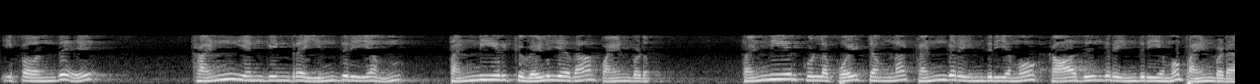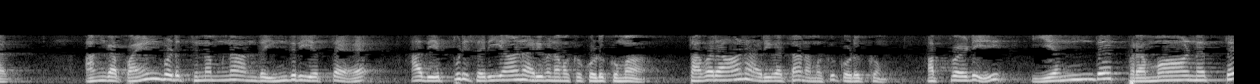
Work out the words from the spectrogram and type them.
இப்ப வந்து கண் என்கின்ற இந்திரியம் தண்ணீருக்கு வெளியே தான் பயன்படும். தண்ணீருக்குள்ள போயிட்டோம்னா கண்கிற இந்திரியமோ காதுங்கிற இந்திரியமோ பயன்படாது. அங்க பயன்படுத்தினோம்னா அந்த இந்திரியத்தை அது எப்படி சரியான அறிவை நமக்கு கொடுக்குமா? தவறான அறிவை தான் நமக்கு கொடுக்கும். அப்படி எந்த பிரமாணத்தை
